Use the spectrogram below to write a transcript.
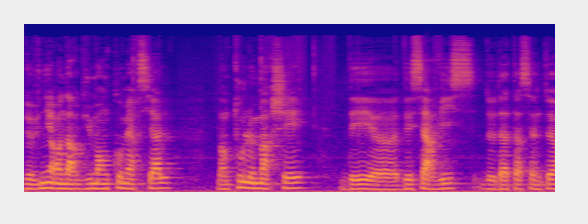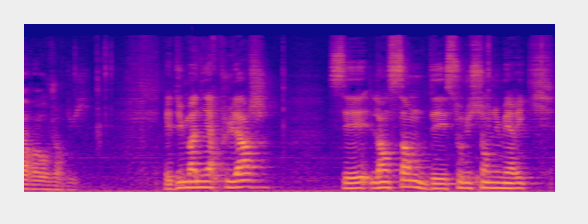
devenir un argument commercial dans tout le marché des, euh, des services de data centers aujourd'hui. Mais d'une manière plus large, c'est l'ensemble des solutions numériques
